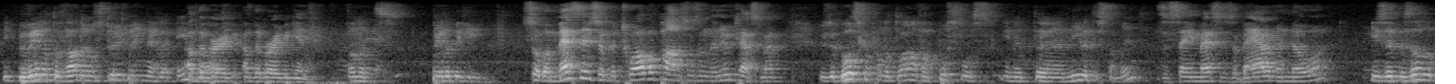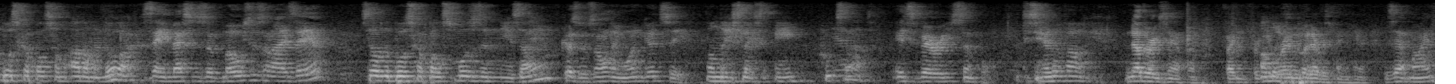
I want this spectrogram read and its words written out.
Ik beweer dat de Vader ons terugbrengt naar de of the eenvoud very of the very beginning. Van het prille begin. So the message of the twelve apostles in the New Testament Dus de boodschap van de twaalf apostels in het eh, Nieuwe Testament is the same message of Adam and Noah, is het dezelfde boodschap als van Adam en Noach, same message of Moses and Isaiah, dezelfde boodschap als Mozes en Jezaja, because there's only one good seed. want er is slechts één goed zaad. It's very simple. Het is heel eenvoudig. Another example. If I can forget Andere where I put everything here. Is that mine?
